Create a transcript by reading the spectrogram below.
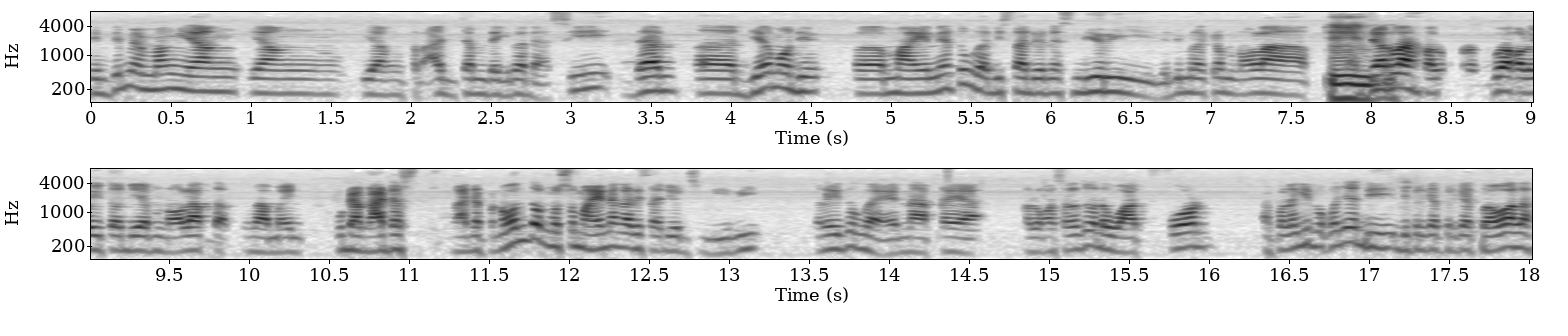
tim-tim memang yang yang yang terancam degradasi dan eh, dia mau di eh, mainnya tuh nggak di stadionnya sendiri. Jadi mereka menolak. Wajar lah kalau menurut gua kalau itu dia menolak nggak main udah nggak ada nggak ada penonton maksud mainnya nggak di stadion sendiri. Karena itu nggak enak. Kayak kalau nggak salah itu ada Watford apalagi pokoknya di di peringkat-peringkat bawah lah.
